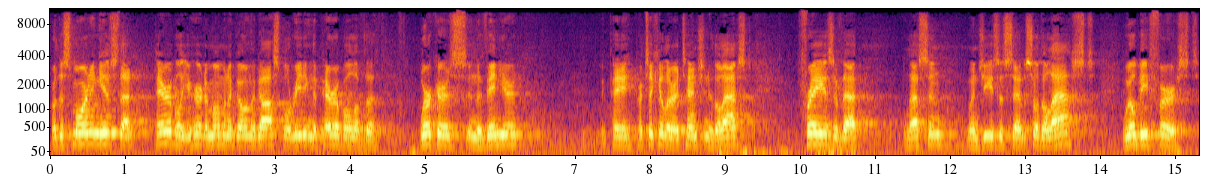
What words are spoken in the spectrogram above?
for this morning is that parable you heard a moment ago in the Gospel, reading the parable of the workers in the vineyard. We pay particular attention to the last phrase of that lesson when Jesus said, So the last will be first,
